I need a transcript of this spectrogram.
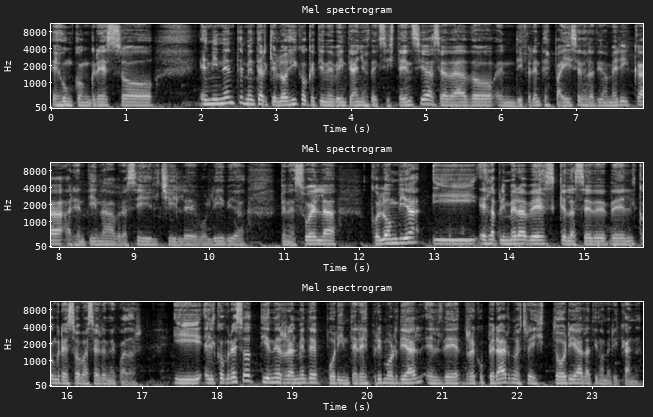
Es un congreso eminentemente arqueológico que tiene 20 años de existencia. Se ha dado en diferentes países de Latinoamérica, Argentina, Brasil, Chile, Bolivia, Venezuela. Colombia y es la primera vez que la sede del Congreso va a ser en Ecuador. Y el Congreso tiene realmente por interés primordial el de recuperar nuestra historia latinoamericana.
